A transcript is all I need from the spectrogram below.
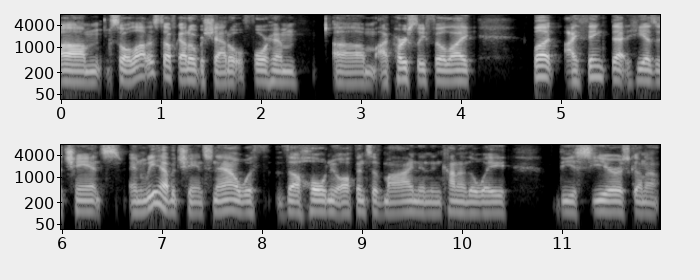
Um, so a lot of stuff got overshadowed for him. Um, I personally feel like, but I think that he has a chance, and we have a chance now with the whole new offensive mind and then kind of the way this year is going to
